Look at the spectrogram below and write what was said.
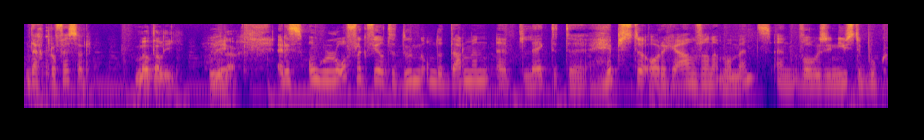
Dag professor. Nathalie, goeiedag. Er is ongelooflijk veel te doen om de darmen. Het lijkt het eh, hipste orgaan van het moment. En volgens uw nieuwste boek,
